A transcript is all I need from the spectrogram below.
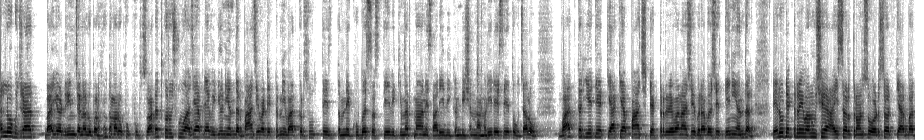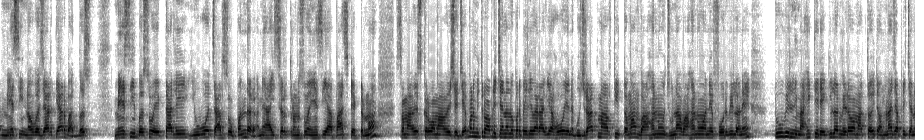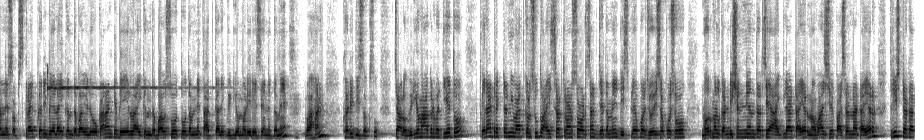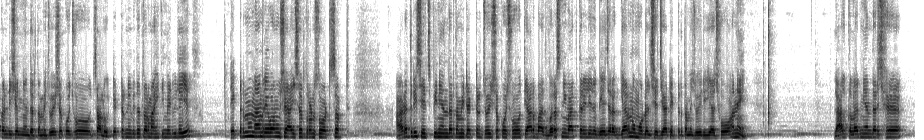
Hello Gujarat by your dream channel ઉપર હું તમારું ખૂબ ખૂબ સ્વાગત કરું છું. આજે આપણે આ વિડીયોની અંદર પાંચ એવા ટ્રેક્ટરની વાત કરશું. તે તમને ખૂબ જ સસ્તી એવી કિંમતમાં અને સારી એવી કન્ડિશનમાં મળી રહેશે. તો ચાલો વાત કરીએ તે ક્યાં ક્યાં પાંચ ટ્રેક્ટર રહેવાના છે. બરાબર છે. તેની અંદર પહેલું ટ્રેક્ટર રહેવાનું છે આઈસર ત્રણસો અડસઠ, ત્યારબાદ મેસી નવ હજાર, ત્યારબાદ બસ મેસી બસો એકતાલીસ, યુવો ચારસો પંદર અને આઈસર ત્રણસો એંસી આ પાંચ ટ્રેક્ટરનો સમાવેશ કરવામાં આવે છે. જે પણ મિત્રો આપણી ચેનલ ઉપર પહેલીવાર આવ્યા હોય અને ગુજરાતમાં આવતી તમામ વાહનો, જૂના વાહનો અને ફોર વ્હીલ અને ટુ વ્હીલની માહિતી રેગ્યુલર મેળવવા માંગતા હોય તો હમણાં જ આપણી ચેનલને સબસ્ક્રાઇબ કરી બે લાઇકન દબાવી લો. કારણ કે બે લાઇકન દબાવશો તો તમને તાત્કાલિક વીડિયો મળી રહેશે અને તમે વાહન ખરીદી શકશો. ચાલો, વિડીયોમાં આગળ વધીએ તો પહેલાં ટ્રેક્ટરની વાત કરશું તો આઈસર ત્રણસો અડસઠ જે તમે ડિસ્પ્લે ઉપર જોઈ શકો છો. નોર્મલ કન્ડિશનની અંદર છે, આગલા ટાયર નવા છે, પાછળના ટાયર ત્રીસ ટકા કન્ડિશનની અંદર તમે જોઈ શકો છો. ચાલો, ટ્રેક્ટરની વિગતવાર માહિતી મેળવી લઈએ. ટ્રેક્ટરનું નામ રહેવાનું છે આઈસર ત્રણસો અડસઠ. આડત્રીસ એચપીની અંદર તમે ટ્રેક્ટર જોઈ શકો છો. ત્યારબાદ વર્ષની વાત કરી લઈએ તો બે હજાર અગિયારનું મોડલ છે જે આ ટ્રેક્ટર તમે જોઈ રહ્યા છો. અને લાલ કલરની અંદર છે.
